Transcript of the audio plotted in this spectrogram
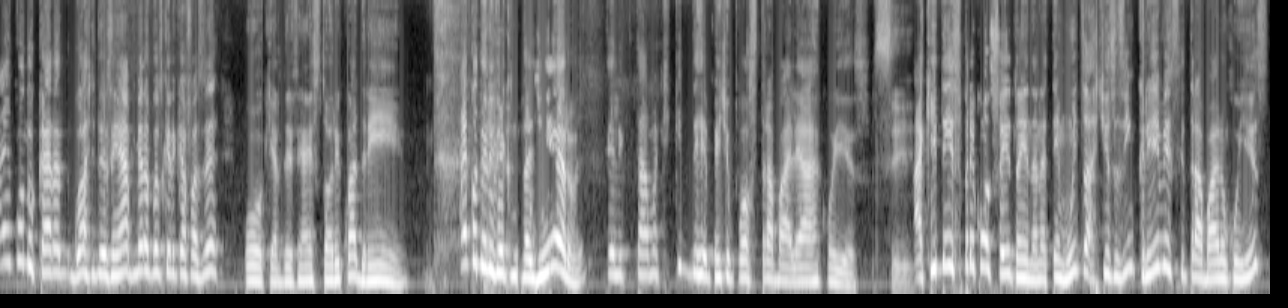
Aí, quando o cara gosta de desenhar, a primeira coisa que ele quer fazer, pô, quero desenhar história em quadrinho. Aí, quando ele vê que não dá dinheiro, ele tá, mas o que, que de repente eu posso trabalhar com isso? Sim. Aqui tem esse preconceito ainda, né? Tem muitos artistas incríveis que trabalham com isso,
